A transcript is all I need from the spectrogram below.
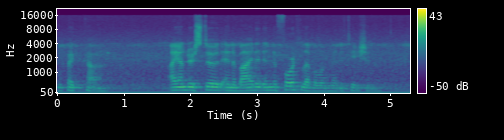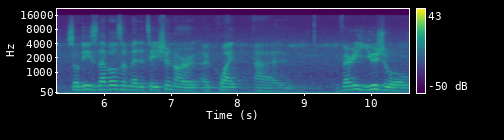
upekkha. I understood and abided in the fourth level of meditation. So these levels of meditation are, are quite uh, very usual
